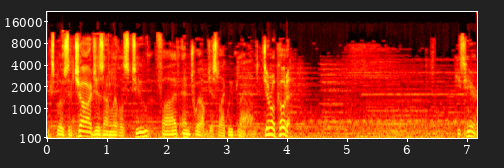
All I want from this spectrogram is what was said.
Explosive charges on levels 2, 5, and 12, just like we planned. General Kota. He's here.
